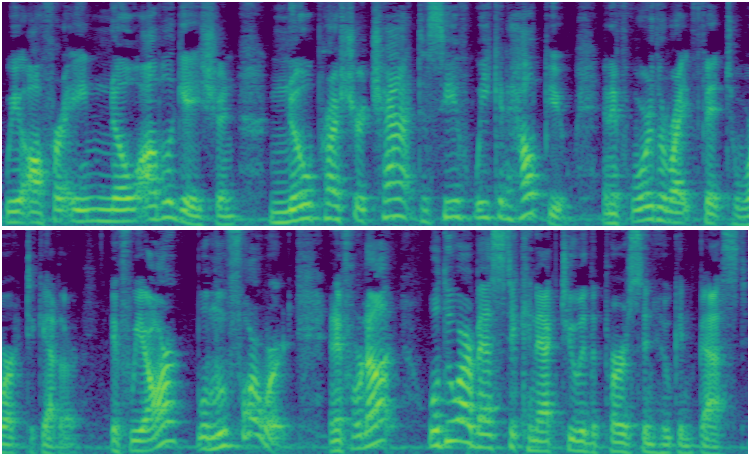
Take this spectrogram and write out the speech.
We offer a no obligation, no pressure chat to see if we can help you and if we're the right fit to work together. If we are, we'll move forward. And if we're not, we'll do our best to connect you with the person who can best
